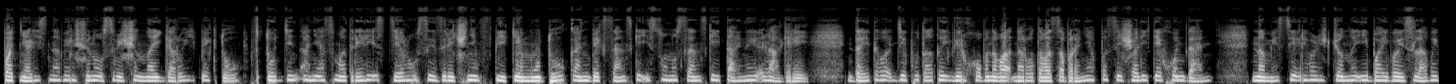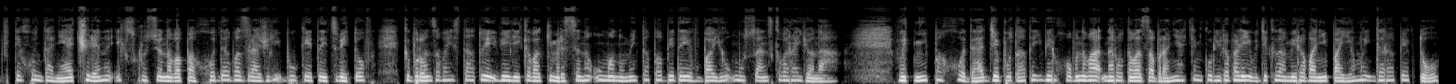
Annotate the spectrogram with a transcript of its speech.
поднялись на вершину священной горы Пекту. В тот день они осмотрели стелу с изречением в пике Муду, Канбексанский и Сунусанский тайные лагеря. До этого депутаты Верховного Народного Собрания посещали Техундан. На месте революционной и боевой славы в Техундане члены экскурсионного похода возложили букеты цветов к бронзовой статуе великого Ким Ир Сена у монумента победы в бою Мусанского района. В дни похода депутаты Верховного Народного Собрания конкурировали в декламировании поэмы «Гарапекто»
